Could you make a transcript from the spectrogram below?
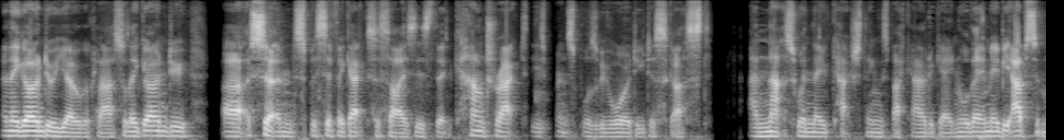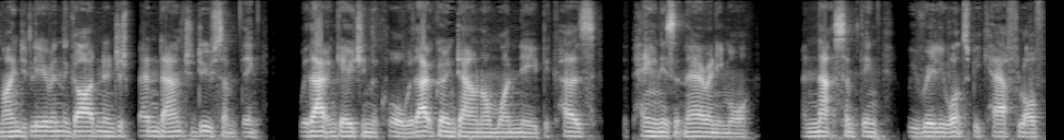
and they go and do a yoga class or they go and do uh, certain specific exercises that counteract these principles we've already discussed and that's when they catch things back out again. Or they maybe absent-mindedly are in the garden and just bend down to do something without engaging the core, without going down on one knee because the pain isn't there anymore. And that's something we really want to be careful of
